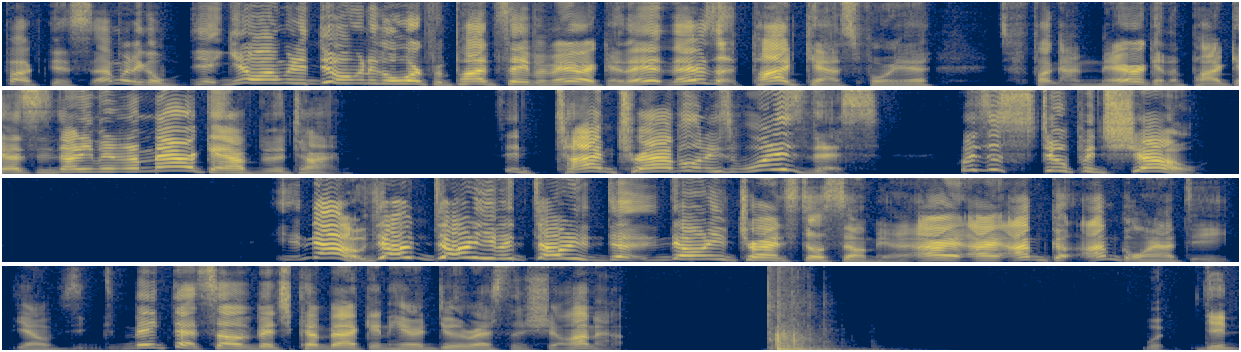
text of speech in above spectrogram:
Fuck this. I'm gonna go. You know what I'm gonna do? I'm gonna go work for Pod Save America. There, there's a podcast for you. It's fucking America. The podcast. He's not even in America after the time. He's in time travel, and he's what is this? What is this stupid show? No, don't don't even don't don't even try and still sell me. All right, all right I'm go, I'm going out to eat. You know, make that son of a bitch come back in here and do the rest of the show. I'm out. What, did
